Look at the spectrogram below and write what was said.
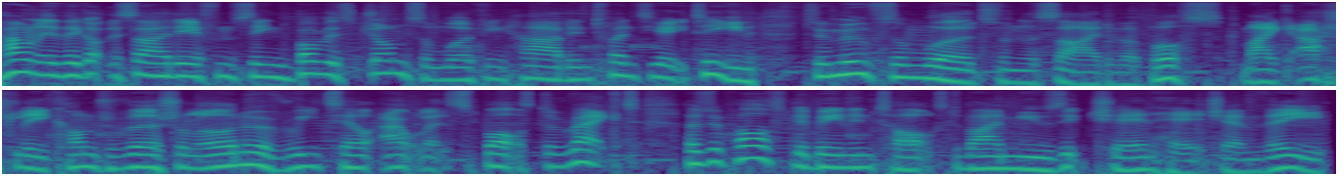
Apparently, they got this idea from seeing Boris Johnson working hard in 2018 to remove some words from the side of a bus. Mike Ashley, controversial owner of retail outlet Sports Direct, has reportedly been in talks to buy music chain HMV.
